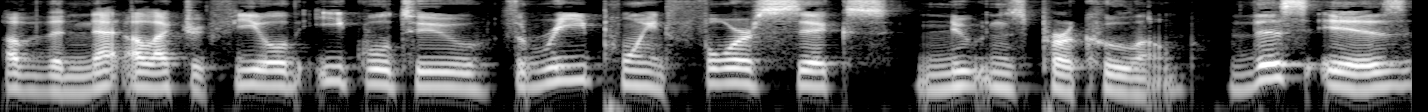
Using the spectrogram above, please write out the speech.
of the net electric field equal to 3.46 newtons per coulomb. This is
